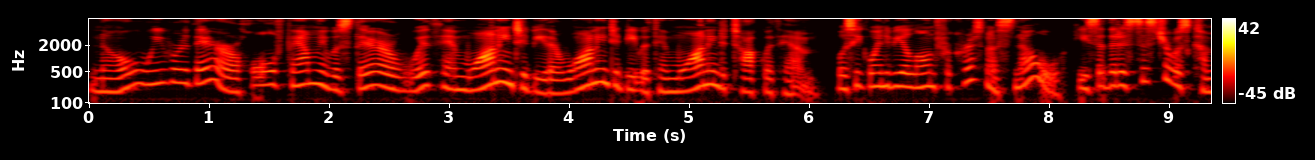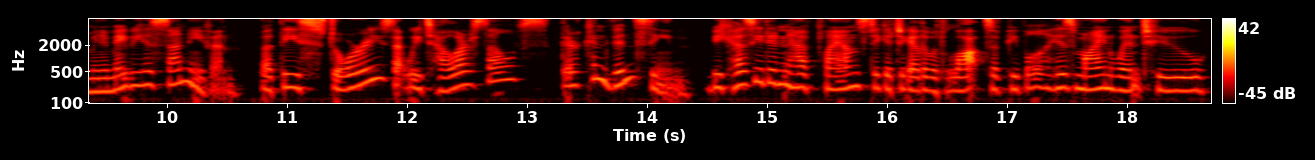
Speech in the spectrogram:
No, we were there. Our whole family was there with him, wanting to be there, wanting to be with him, wanting to talk with him. Was he going to be alone for Christmas? No. He said that his sister was coming and maybe his son even. But these stories that we tell ourselves, they're convincing. Because he didn't have plans to get together with lots of people, his mind went to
